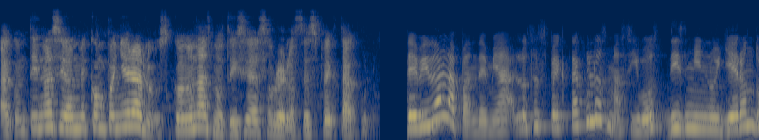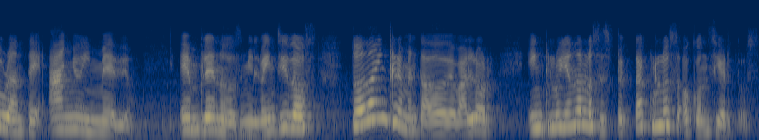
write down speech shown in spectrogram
A continuación, mi compañera Luz con unas noticias sobre los espectáculos. Debido a la pandemia, los espectáculos masivos disminuyeron durante año y medio. En pleno 2022, todo ha incrementado de valor, incluyendo los espectáculos o conciertos.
